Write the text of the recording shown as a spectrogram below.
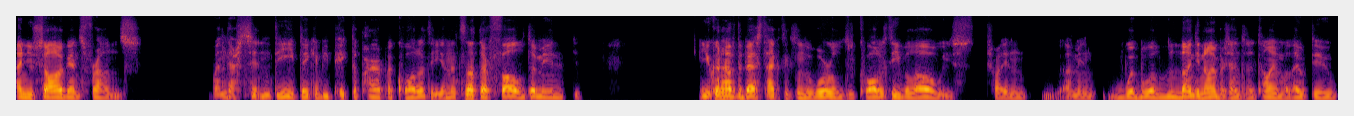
And you saw against France, when they're sitting deep, they can be picked apart by quality, and it's not their fault. I mean, you can have the best tactics in the world, quality will always try and, I mean, will 99% of the time will outdo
